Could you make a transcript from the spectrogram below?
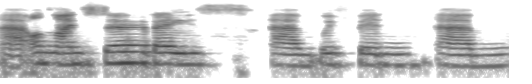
Uh, online surveys. Um, we've been um,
